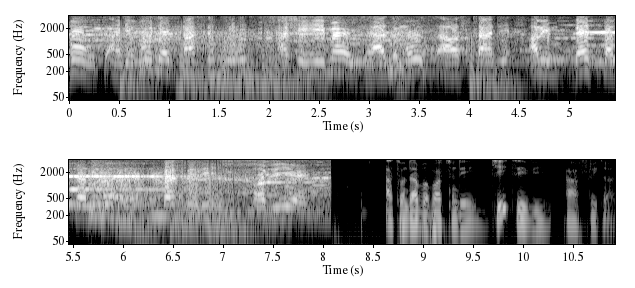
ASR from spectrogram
vote, and they voted massively, and she emerged as the most outstanding, I mean, best performing first lady of the year. Atonda Babatunde, GTV Africa.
